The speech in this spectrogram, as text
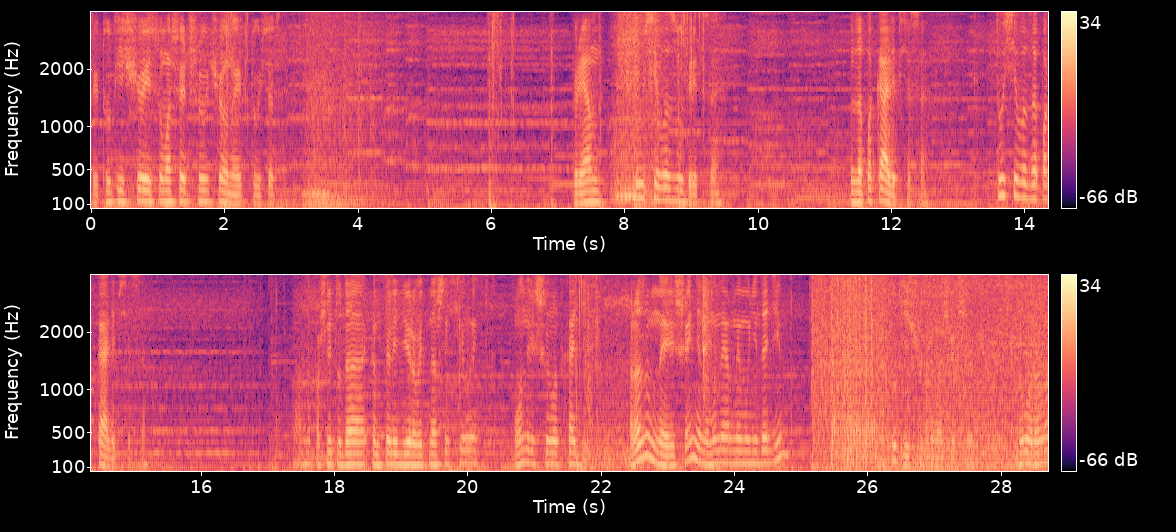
Ты, тут еще и сумасшедшие ученые тусят. Прям тусево зубрица. Запокалипсиса. Тусево запокалипсиса. Ладно, пошли туда консолидировать наши силы. Он решил отходить. Разумное решение, но мы, наверное, ему не дадим. Тут еще сумасшедший ученый. Здорово,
